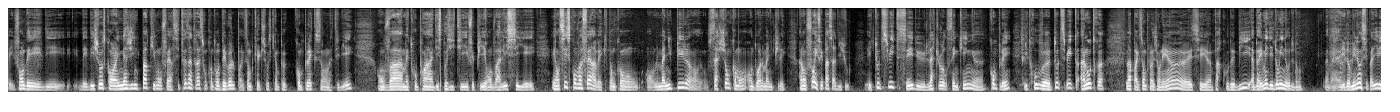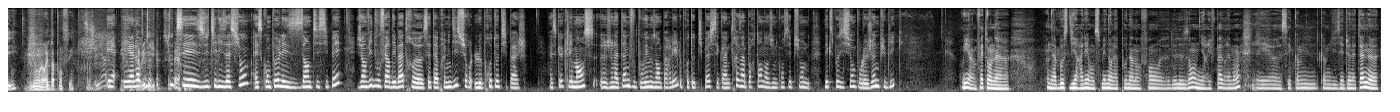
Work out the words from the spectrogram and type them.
ils font des, des, choses qu'on n'imagine pas qu'ils vont faire. C'est très intéressant quand on développe, par exemple, quelque chose qui est un peu complexe en atelier. On va mettre au point un dispositif et puis on va l'essayer et on sait ce qu'on va faire avec. Donc on, le manipule en sachant comment on doit le manipuler. À l'enfant, il fait pas ça du tout. Et tout de suite, c'est du lateral thinking euh, complet. Il trouve euh, tout de suite un autre. Là, par exemple, j'en ai un, euh, et c'est un parcours de billes. Ah bah, il met des dominos dedans. Ah bah, les dominos, c'est pas des billes. Nous, on n'aurait pas pensé. C'est génial. Et, et alors, Ah oui, toutes ces utilisations, est-ce qu'on peut les anticiper? J'ai envie de vous faire débattre euh, cet après-midi sur le prototypage. Est-ce que Clémence, euh, Jonathan, vous pouvez nous en parler? Le prototypage, c'est quand même très important dans une conception d'exposition pour le jeune public. Oui, en fait, on a, on a beau se dire, allez, on se met dans la peau d'un enfant euh, de deux ans, on n'y arrive pas vraiment. Et euh, c'est comme, comme disait Jonathan,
